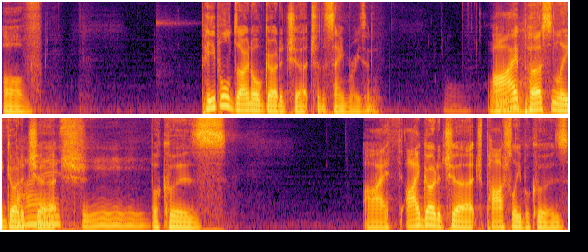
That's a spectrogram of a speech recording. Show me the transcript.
of people don't all go to church for the same reason. I personally go to church because I th- I go to church partially because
